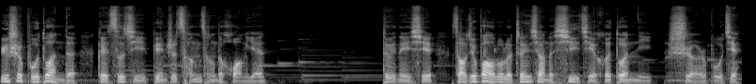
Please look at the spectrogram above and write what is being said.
于是不断的给自己编织层层的谎言，对那些早就暴露了真相的细节和端倪视而不见，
